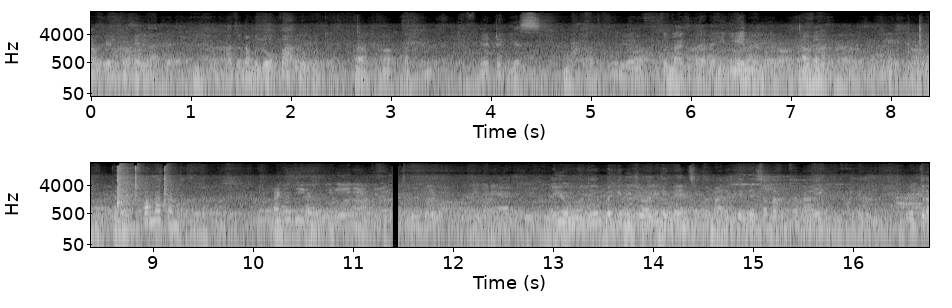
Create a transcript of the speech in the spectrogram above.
ನಾವು ಹೇಳ್ಕೊಂಡಿಲ್ಲ ಅಂದರೆ ಅದು ನಮ್ಮ ಲೋಪ ಆಗೋಗುತ್ತೆ. ಡೆಫಿನೆಟಾಗಿ ಎಸ್ ಅವ್ರಿಗೂ ಗೊತ್ತಾಗ್ತಾ ಇದೆ ಈಗ ಏನು? ಕಮ್ಮ ಅಯ್ಯೋ ಮೋದಿಯವ್ರ ಬಗ್ಗೆ ನಿಜವಾಗಿ ನಿಮಗೆ ಅನ್ಸುತ್ತೆ? ಅದಕ್ಕೆ ಸಮರ್ಥ ನಾಯಕರಿಗೆ ಉತ್ತರ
